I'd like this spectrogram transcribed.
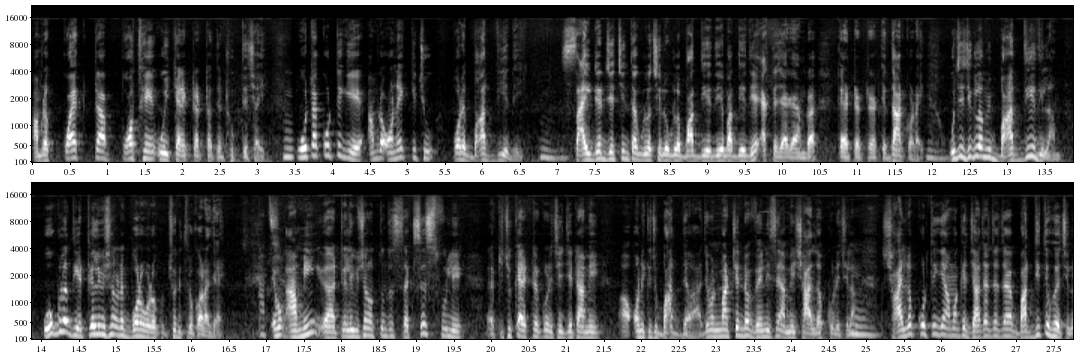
আমরা কয়েকটা পথে ওই ক্যারেক্টারটাতে ঢুকতে চাই। ওটা করতে গিয়ে আমরা অনেক কিছু পরে বাদ দিয়ে দিই। সাইডের যে চিন্তাগুলো ছিল ওগুলো বাদ দিয়ে দিয়ে বাদ দিয়ে দিয়ে একটা জায়গায় আমরা ক্যারেক্টারটাকে দাঁড় করাই। ওই যে যেগুলো আমি বাদ দিয়ে দিলাম ওগুলো দিয়ে টেলিভিশন অনেক বড় বড় চরিত্র করা যায়। আচ্ছা। এবং আমি টেলিভিশন অত্যন্ত সাকসেসফুলি কিছু ক্যারেক্টার করেছি যেটা আমি অনেক কিছু বাদ দেওয়া। যেমন মার্চেন্ট অফ ভেনিসে আমি শাইলক করেছিলাম। শাইলক করতে গিয়ে আমাকে যা যা যা যা বাদ দিতে হয়েছিল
